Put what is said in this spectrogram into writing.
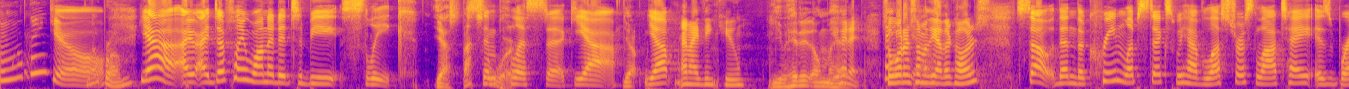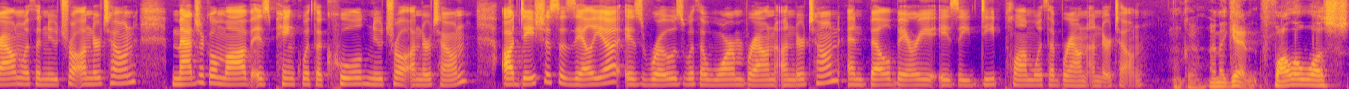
thank you. No problem. Yeah, I, I definitely wanted it to be sleek, Yes, that's the word. simplistic. Yeah. Yep. Yep. And I think you You hit it on the you head. hit it. So what are some of the other colors? So then the cream lipsticks we have lustrous latte is brown with a neutral undertone. Magical mauve is pink with a cool neutral undertone. Audacious azalea is rose with a warm brown undertone, and bellberry is a deep plum with a brown undertone. Okay. And again, follow us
